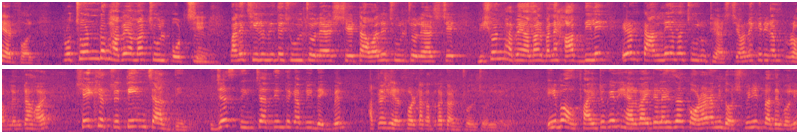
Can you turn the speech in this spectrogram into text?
হেয়ার ফল প্রচণ্ডভাবে আমার চুল পড়ছে। মানে চিরুনিতে চুল চলে আসছে টাওয়ালে চুল চলে আসছে ভীষণভাবে আমার মানে হাত দিলে এরম টানলে আমার চুল উঠে আসছে অনেকের এরম প্রবলেমটা হয়। সেই ক্ষেত্রে তিন চার দিন জাস্ট তিন চার দিন থেকে আপনি দেখবেন আপনার হেয়ার ফলটা কতটা কন্ট্রোল চলে গেলো এবং ফাইটোকেন হেয়ার ভাইটালাইজার করার আমি দশ মিনিট বাদে বলি,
